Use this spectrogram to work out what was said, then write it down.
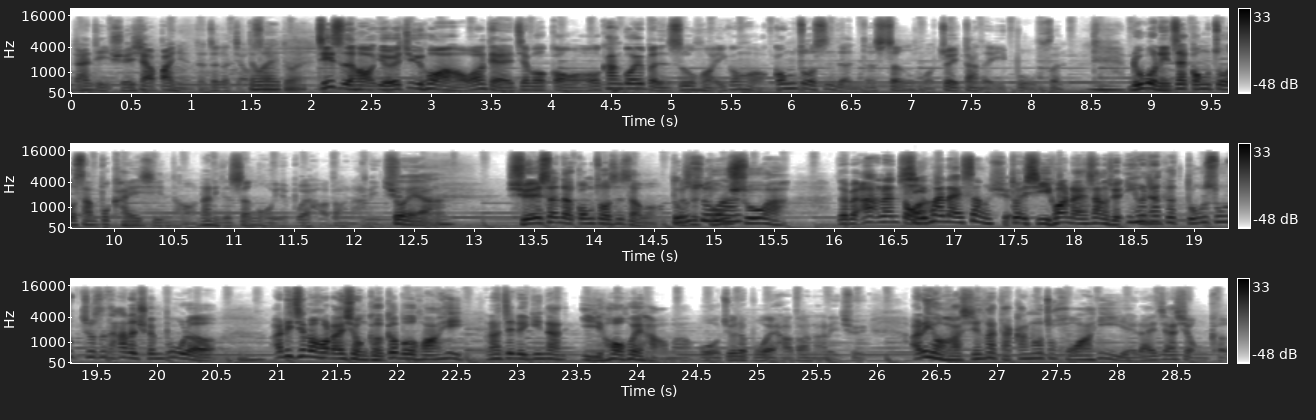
咱在学校扮演的这个角色。对对。其实哈，有一句话哈，我点节目讲，我看过一本书哈，一共哈，工作是人的生活最大的一部分。如果你在工作上不开心哈，那你的生活也不会好到哪里去。对啊。学生的工作是什么？读书读书啊。对不对啊？喜欢来上学，对，喜欢来上学，因为那个读书就是他的全部了。嗯、啊，你今晚回来上课，更无欢喜，那这个囡仔以后会好吗？我觉得不会好到哪里去。啊，你好学生啊，他刚刚做欢喜的，来遮上课，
